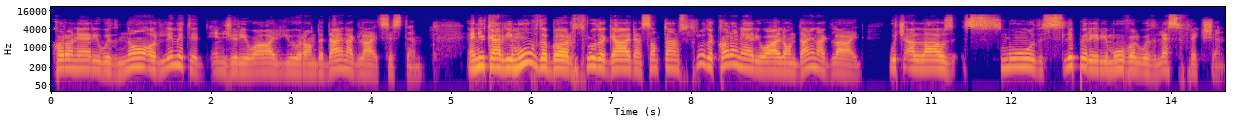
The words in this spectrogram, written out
coronary with no or limited injury while you're on the Dynaglide system. And you can remove the burr through the guide and sometimes through the coronary while on Dynaglide, which allows smooth, slippery removal with less friction.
